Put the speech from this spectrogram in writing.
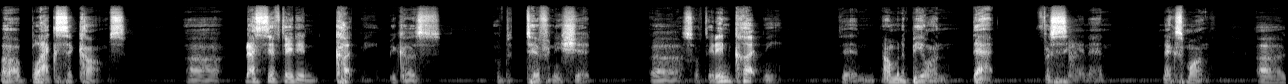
uh, black sitcoms. Uh, that's if they didn't cut me because of the Tiffany shit. Uh, so if they didn't cut me, then I'm going to be on that for CNN next month. Uh,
